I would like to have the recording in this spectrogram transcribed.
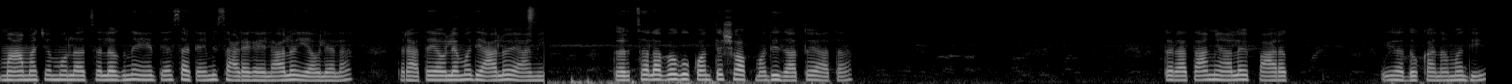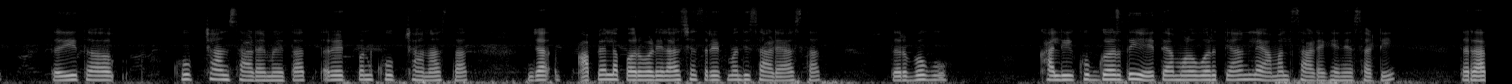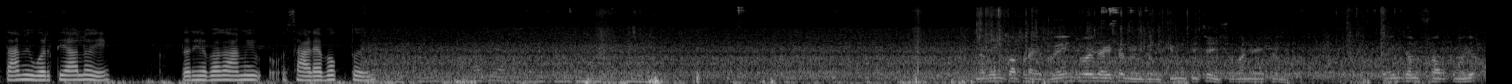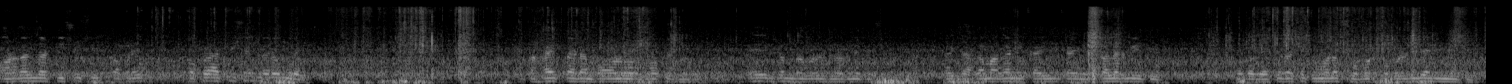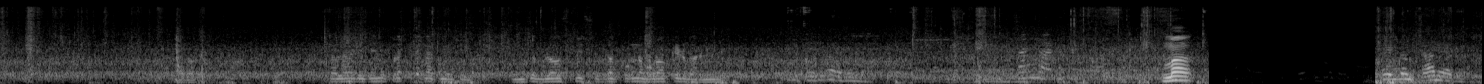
मामाच्या मुलाचं लग्न आहे त्यासाठी आम्ही साड्या घ्यायला आलो आहे येवल्याला. तर आता येवल्यामध्ये आलो आहे आम्ही. तर चला बघू कोणत्या शॉपमध्ये जातो आहे आता. तर आता आम्ही आलो आहे पारक या दुकानामध्ये. तर इथं खूप छान साड्या मिळतात. रेट पण खूप छान असतात. ज्या आपल्याला परवडेल अशाच रेटमध्ये साड्या असतात. तर बघू. खाली खूप गर्दी आहे त्यामुळं वरती आणलं आहे आम्हाला साड्या घेण्यासाठी. तर आता आम्ही वरती आलो आहे तर हे बघा आम्ही साड्या बघतो आहे नवीन कपडा आहे. रेंज वाईज आयटम एकदम. किमतीच्या हिशोबाने आयटम एकदम सॉफ्ट म्हणजे ऑर्गनचा टिश्यू सिल्क कपडे. कपडा अतिशय नरम राहील आता हाय पॅटर्न ऑल ओव्हर पॉकेटमध्ये हे एकदम जबरदस्त लग्नाचे काही जागा मागा नाही काही नाही काही नाही. कलर मिळतील. आता याच्यात असे तुम्हाला सोबर सोबर डिझाईन मिळतील. हे बघा. कलर डिझाईन प्रत्येकात मिळतील. तुमचं ब्लाऊज पीससुद्धा पूर्ण ब्रॉकेट भरलेलं आहे मग? एकदम छान वाटत.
